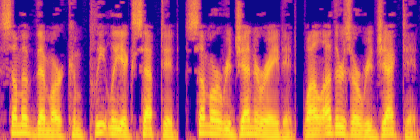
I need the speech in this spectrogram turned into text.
some of them are completely accepted, some are regenerated, while others are rejected.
